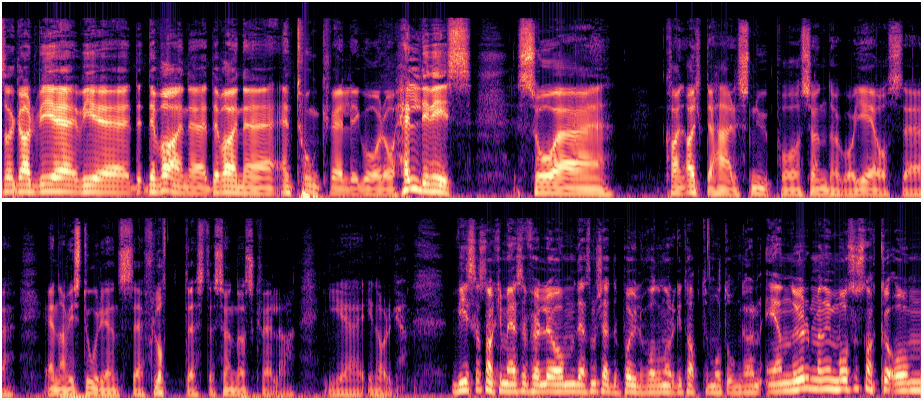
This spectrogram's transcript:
så, klart, vi, vi, det, det, var, en, det var en, en, tung kveld i går. Og heldigvis så eh, kan alt det her snu på søndag og gi oss eh, en av historiens eh, flotteste søndagskvelder i, eh, i Norge. Vi skal snakke mer selvfølgelig om det som skjedde på Ullevål da Norge tapte mot Ungarn 1-0. Men vi må også snakke om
